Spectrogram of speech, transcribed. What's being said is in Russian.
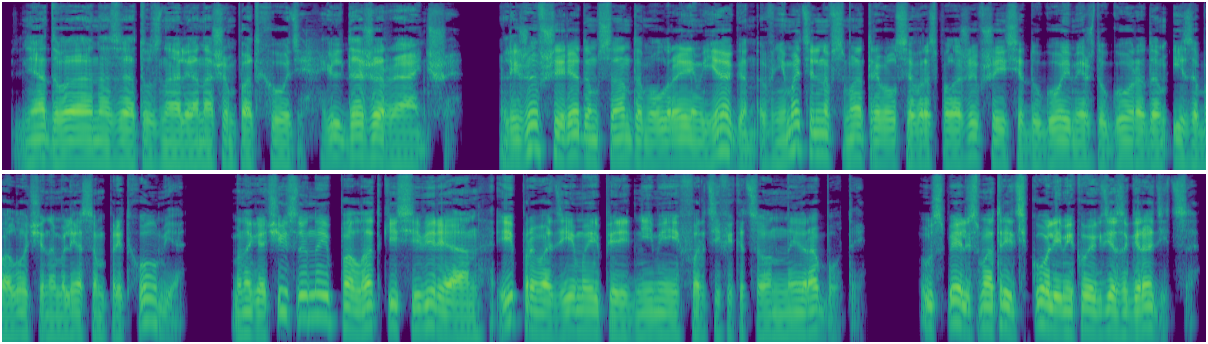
Дня два назад узнали о нашем подходе, или даже раньше. Лежавший рядом с Андом Улреем Яган внимательно всматривался в расположившиеся дугой между городом и заболоченным лесом предхолмья многочисленные палатки северян и проводимые перед ними фортификационные работы. Успели смотреть колями кое-где загородиться.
